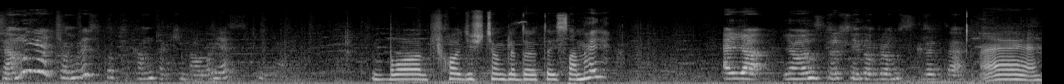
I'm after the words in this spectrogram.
Czemu ja ciągle spotykam takie małe jaskinie? Bo wchodzisz ciągle do tej samej? Ej, ja, ja mam strasznie dobrą skrytę. Eee,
